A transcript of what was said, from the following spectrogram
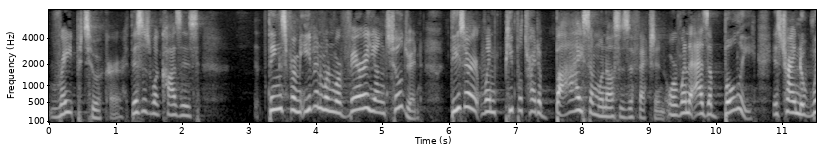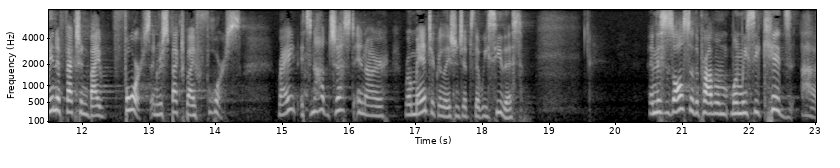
rape to occur. This is what causes things from even when we're very young children. These are when people try to buy someone else's affection, or when, as a bully, is trying to win affection by force and respect by force, right? It's not just in our romantic relationships that we see this. And this is also the problem when we see kids uh,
